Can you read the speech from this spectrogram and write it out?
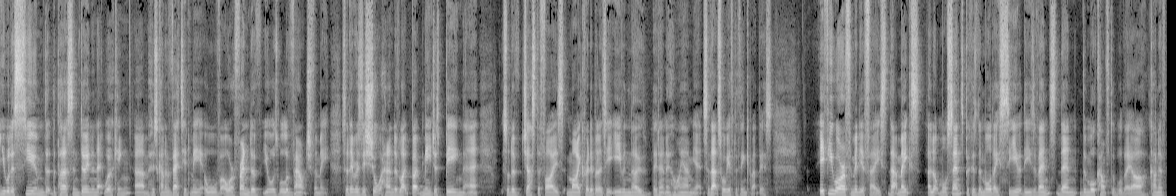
you will assume that the person doing the networking um, has kind of vetted me or, or a friend of yours will have vouched for me. So there is this shorthand of like but me just being there sort of justifies my credibility even though they don't know who I am yet. So that's why we have to think about this. If you are a familiar face, that makes a lot more sense because the more they see you at these events, then the more comfortable they are kind of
